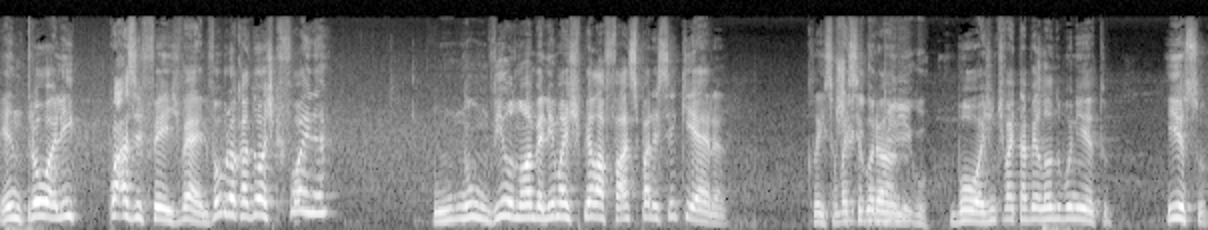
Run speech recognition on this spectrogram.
entrou ali, quase fez, velho. Foi o brocador? Acho que foi, né? Não, vi o nome ali, mas pela face parecia que era. Cleison vai segurando. Boa, a gente vai tabelando bonito. Isso,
